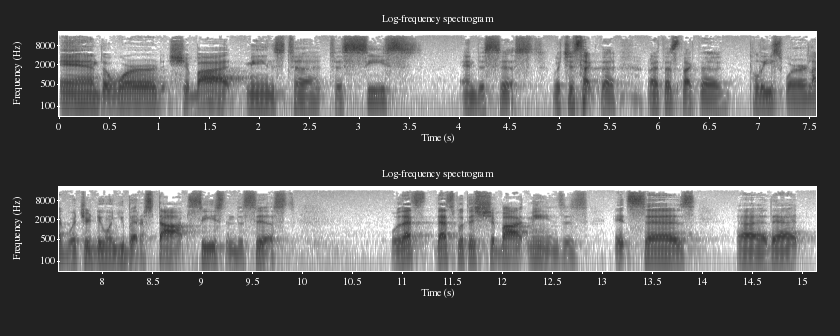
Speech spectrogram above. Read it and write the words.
And the word Shabbat means to, to cease and desist, which is like the, right, that's like the police word. Like what you're doing, you better stop, cease and desist. Well, that's, that's what this Shabbat means, is it says uh, that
